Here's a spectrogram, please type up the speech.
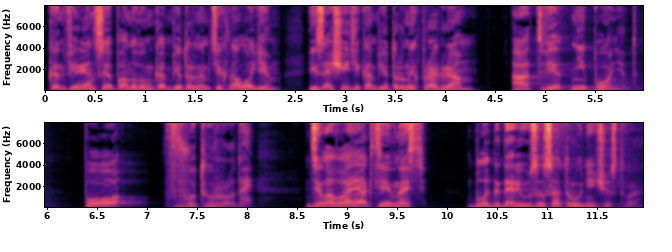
«Конференция по новым компьютерным технологиям и защите компьютерных программ». Ответ не понят. По... Вот уроды. Деловая активность. Благодарю за сотрудничество.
